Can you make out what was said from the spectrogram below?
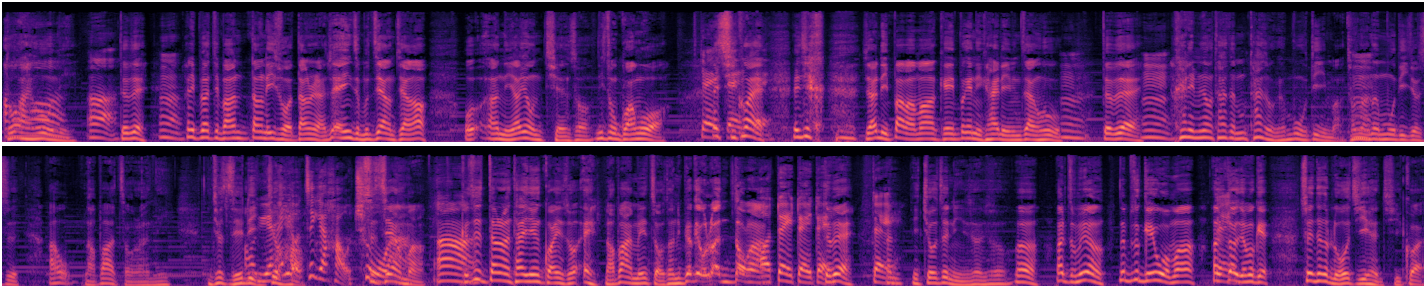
多爱护你，嗯，对不对？嗯，那你不要把它当理所当然，说哎你怎么这样这样哦，我啊你要用钱说你怎么管我？哎，奇怪，人家只要你爸爸妈妈给不给你开联名账户，嗯，对不对？嗯，开联名账户，他的他有个目的嘛，通常那个目的就是啊，老爸走了，你你就直接领就好。原来有这个好处，是这样嘛？啊，可是当然他因为管你说，哎，老爸还没走，说你不要给我乱动啊。哦，对对对，对不对？对，你纠正你说，你说，嗯，啊怎么样？那不是给我吗？啊，到底有没有给？所以那个逻辑很奇怪。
